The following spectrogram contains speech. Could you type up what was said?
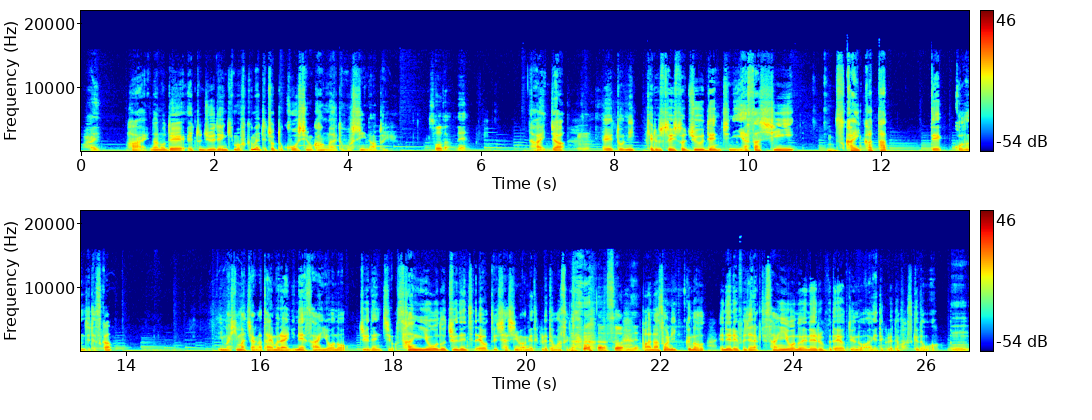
はい。はい、なので、えっと、充電器も含めてちょっと更新を考えてほしいなという。そうだね。はい、じゃあうん、えっと、ニッケル水素充電池に優しい使い方ってご存知ですか？今ひまちゃんがタイムラインにね産用の充電池を産用の充電池だよという写真を上げてくれてますが。そうだね。パナソニックのエネループじゃなくて産用のエネループだよというのを上げてくれてますけども。うん。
